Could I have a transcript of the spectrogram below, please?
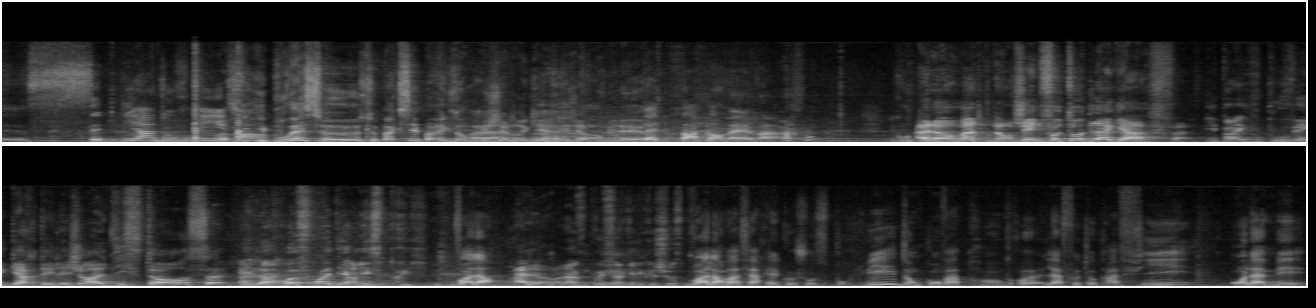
euh, c'est bien d'ouvrir. Parce qu'ils pourraient se, se paxer, par exemple, Michel Drucker et Gérard Miller. Peut-être pas quand même. Alors maintenant, j'ai une photo de la gaffe. Il paraît que vous pouvez garder les gens à distance et leur refroidir l'esprit. Voilà. Alors là, vous pouvez faire quelque chose pour Voilà, on va faire quelque chose pour lui. Donc on va prendre la photographie, on la met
